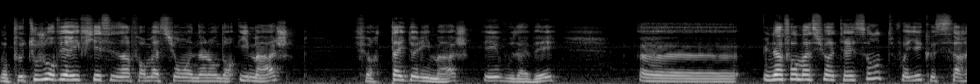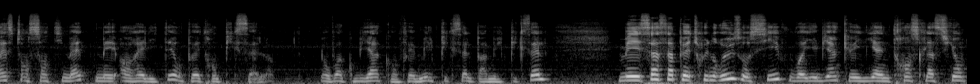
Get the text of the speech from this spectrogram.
On peut toujours vérifier ces informations en allant dans image, faire taille de l'image et vous avez euh, une information intéressante, vous voyez que ça reste en centimètres, mais en réalité, on peut être en pixels. on voit bien qu'on fait 1000 pixels par 1000 pixels. Mais ça, ça peut être une ruse aussi. Vous voyez bien qu'il y a une translation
